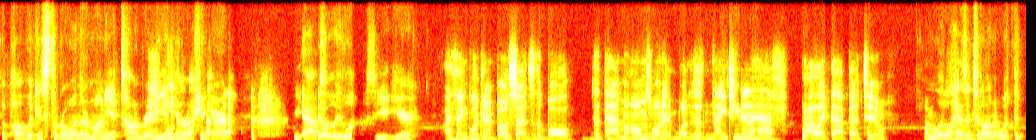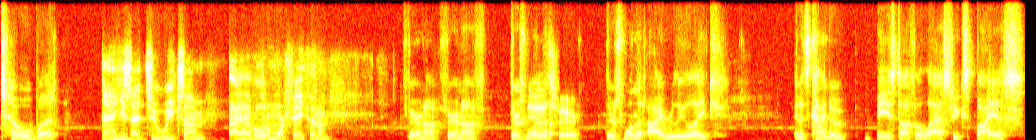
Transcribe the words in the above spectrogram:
The public is throwing their money at Tom Brady getting a rushing yard. We absolutely love to see it here. I think looking at both sides of the ball, the Pat Mahomes one at what is it, 19 and a half? I like that bet too. I'm a little hesitant on it with the toe, but Eh, he's had two weeks. I'm I have a little more faith in him. fair enough. Fair enough. There's Yeah, one that's that fair. there's one that I really like, and it's kind of based off of last week's bias.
